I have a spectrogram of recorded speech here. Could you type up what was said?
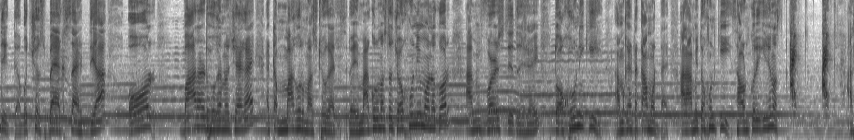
দিক দিয়া বুঝছস ব্যাক সাইড দিয়া ওর বাড়া ঢোকানোর জায়গায় একটা মাগুর মাছ ঢোকাই দিছে। তো এই মাগুর মাছটা যখনই মনে কর আমি ফার্স্ট দিতে যাই, তখনই কি আমাকে একটা কামড় দেয়। আর আমি তখন কি সাউন্ড করি কি জানোস? আর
